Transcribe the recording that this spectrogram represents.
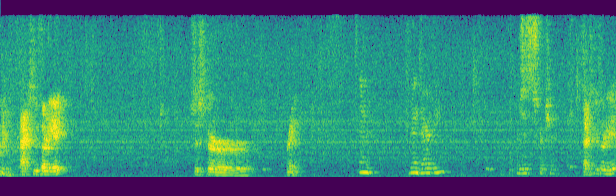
Acts 2.38. Sister Rena. And the entire thing? Or just scripture? Acts 2.38.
